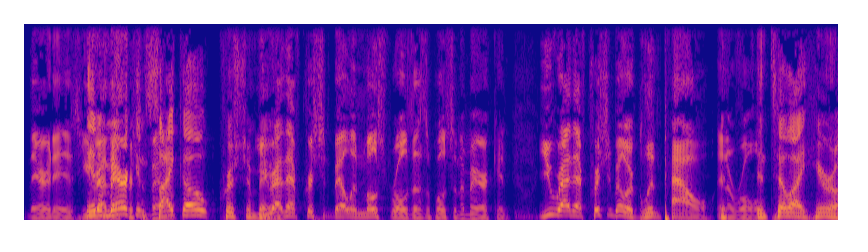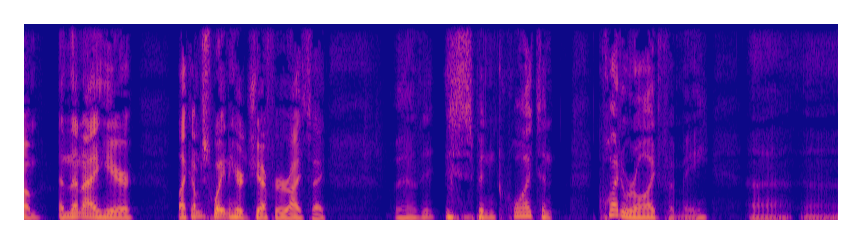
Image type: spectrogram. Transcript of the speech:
there it is. You'd in American Christian Bale. Psycho, Christian Bale. You'd rather have Christian Bale in most roles as opposed to an American. You rather have Christian Bale or Glen Powell in a role. until I hear him, and then I hear, like, I'm just waiting to hear Jeffrey Wright say, "Well, this has been quite an quite a ride for me. Uh, uh,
